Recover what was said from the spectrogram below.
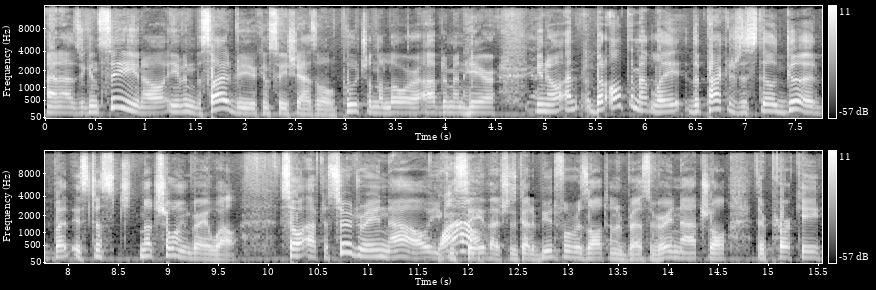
And as you can see, you know, even the side view, you can see she has a little pooch on the lower abdomen here. You know, and but ultimately the package is still good, but it's just not showing very well. So after surgery, now you Wow. can see that she's got a beautiful result in her breasts, very natural, they're perky,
